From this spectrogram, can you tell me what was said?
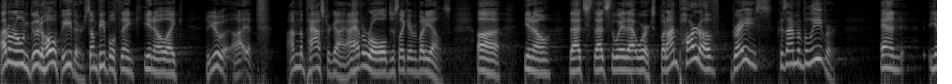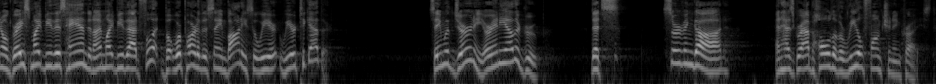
I don't own good hope either. Some people think, you know, like, do you, I, I'm the pastor guy. I have a role just like everybody else. Uh, you know, that's, that's the way that works. But I'm part of grace because I'm a believer. And, you know, grace might be this hand and I might be that foot, but we're part of the same body, so we are, we are together. Same with Journey or any other group that's serving God and has grabbed hold of a real function in Christ.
